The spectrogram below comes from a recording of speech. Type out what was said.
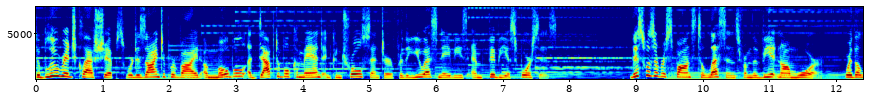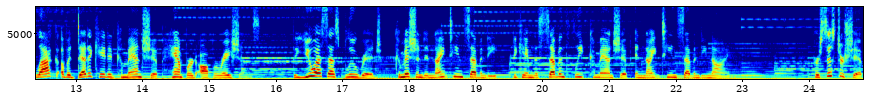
The Blue Ridge class ships were designed to provide a mobile, adaptable command and control center for the U.S. Navy's amphibious forces. This was a response to lessons from the Vietnam War, where the lack of a dedicated command ship hampered operations. The USS Blue Ridge, commissioned in 1970, became the 7th Fleet Command ship in 1979. Her sister ship,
